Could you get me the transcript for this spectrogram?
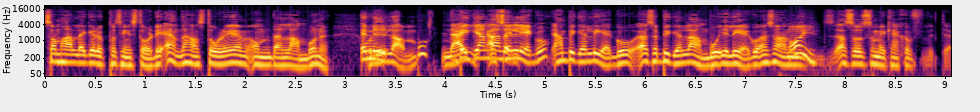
Som han lägger upp på sin story, det enda hans story är om den Lambo nu En Och ny det- Lambo? Nej, Bygger han den i lego? Han bygger en lego, alltså bygger en Lambo i lego, en sån, Oj. alltså som är kanske ja,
